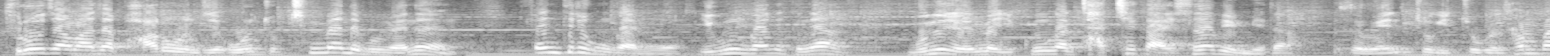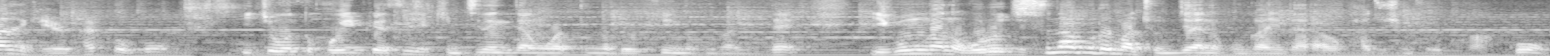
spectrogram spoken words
들어오자마자 바로 이제 오른쪽 측면에 보면은 팬트리 공간이에요. 이 공간은 그냥 문을 열면 이 공간 자체가 아예 수납입니다. 그래서 왼쪽 이쪽은 선반을 계획할 거고 이쪽은 또 고객님께서 쓰실 김치 냉장고 같은 거 놓을 수 있는 공간인데 이 공간은 오로지 수납으로만 존재하는 공간이다라고 봐주시면 좋을 것 같고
